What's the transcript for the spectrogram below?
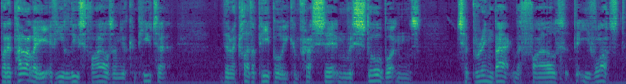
but apparently, if you lose files on your computer, there are clever people who can press certain restore buttons to bring back the files that you've lost.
